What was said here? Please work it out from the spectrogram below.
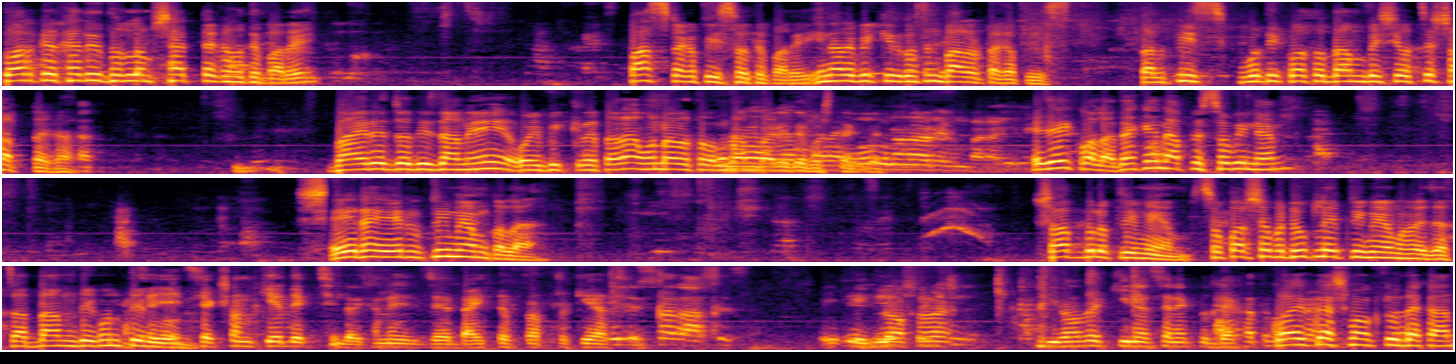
তরকারি খাতে ধরলাম ষাট টাকা হতে পারে। পাঁচ টাকা পিস হতে পারে। ইনারা বিক্রি করছেন বারো টাকা পিস তাহলে পিস প্রতি কত দাম বেশি হচ্ছে? ষাট টাকা। বাইরে যদি জানে ওই বিক্রেতারা, ওনারও তখন দাম বাড়িতে বসে থাকবে। এই যে কলা, দেখেন, আপনি ছবি নেন। এটা এর প্রিমিয়াম কলা। সবগুলো প্রিমিয়াম। সুপার শপে ঢুকলে প্রিমিয়াম হয়ে যাচ্ছে আর দাম দ্বিগুণ তিন গুণ। সেকশন কে দেখছিল? এখানে যে দায়িত্বপ্রাপ্ত কে আছে? এ- এগুলো আপনারা কীভাবে কিনেছেন একটু দেখাতে কয়েক কাশমা একটু দেখান।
